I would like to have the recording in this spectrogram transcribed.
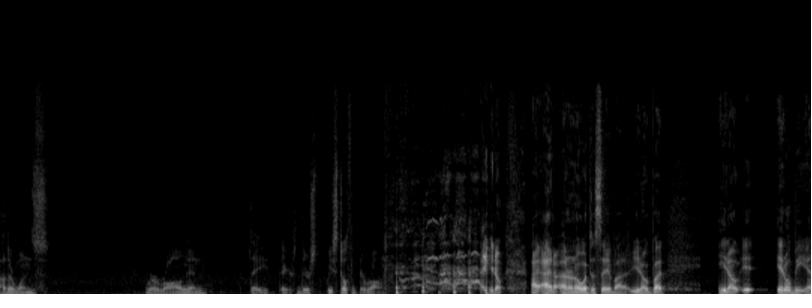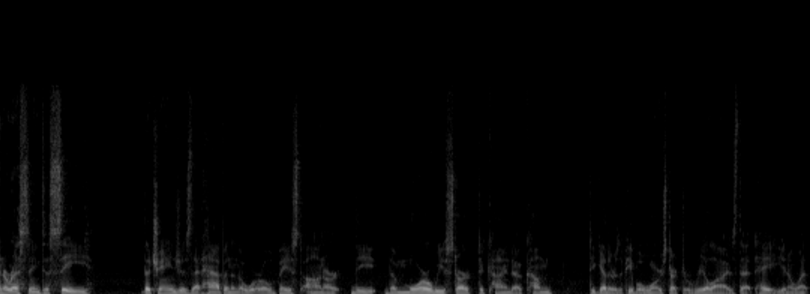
Other ones were wrong, and they they there's we still think they're wrong. you know, I, I don't, I don't know what to say about it. You know, but you know it it'll be interesting to see the changes that happen in the world based on our the the more we start to kind of come together as a people the more we start to realize that, hey, you know what?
